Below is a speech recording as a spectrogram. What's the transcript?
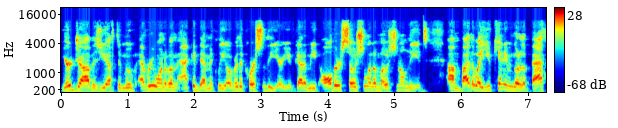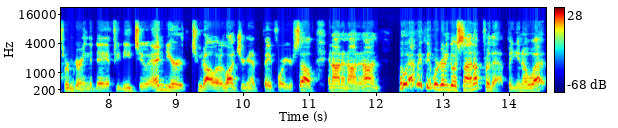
Your job is you have to move every one of them academically over the course of the year. You've got to meet all their social and emotional needs. Um, by the way, you can't even go to the bathroom during the day if you need to. And your $2 lunch, you're going to have to pay for yourself, and on and on and on. Who, how many people are going to go sign up for that? But you know what?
